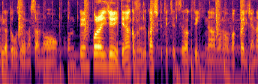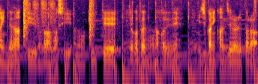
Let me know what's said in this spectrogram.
ありがとうございます。あの、コンテンポラリージュリーってなんか難しくて哲学的なものばっかりじゃないんだなっていうのが、もし、あの、聞いていた方の中でね、身近に感じられたら、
